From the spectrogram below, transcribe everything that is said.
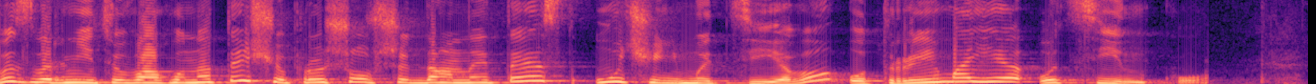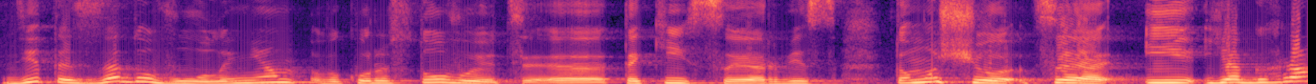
Ви зверніть увагу на те, що пройшовши даний тест, учень миттєво отримає оцінку. Діти з задоволенням використовують е, такий сервіс, тому що це і як гра,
